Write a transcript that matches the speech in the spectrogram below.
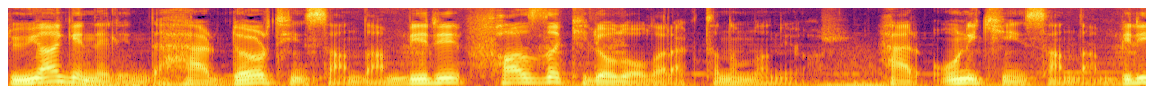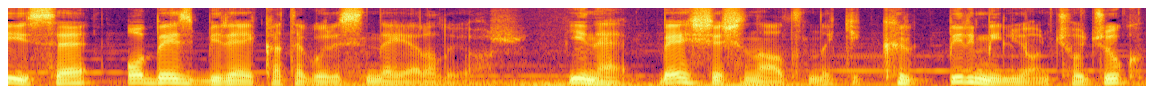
Dünya genelinde her 4 insandan biri fazla kilolu olarak tanımlanıyor. Her 12 insandan biri ise obez birey kategorisinde yer alıyor. Yine 5 yaşın altındaki 41 milyon çocuk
